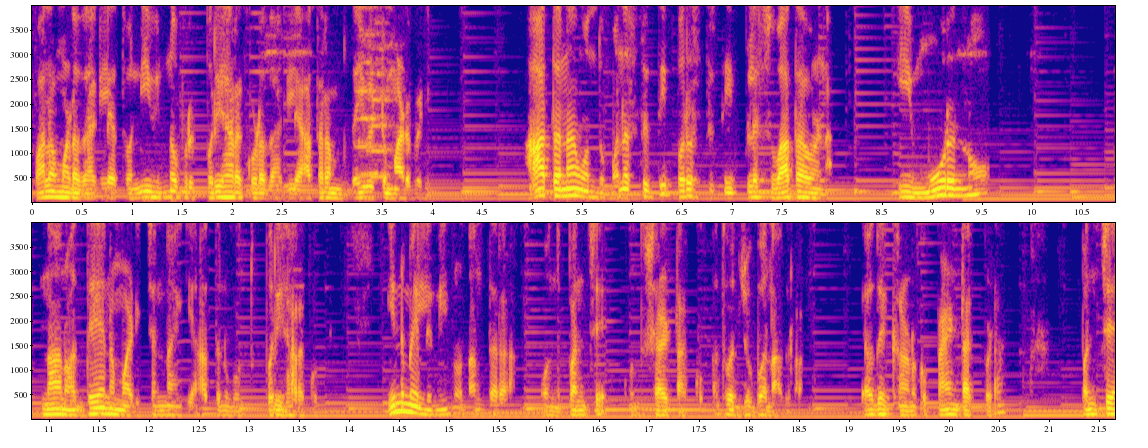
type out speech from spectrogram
ಫಾಲೋ ಮಾಡೋದಾಗಲಿ ಅಥವಾ ನೀವು ಇನ್ನೊಬ್ರಿಗೆ ಪರಿಹಾರ ಕೊಡೋದಾಗಲಿ ಆ ಥರ ದಯವಿಟ್ಟು ಮಾಡಬೇಡಿ. ಆತನ ಒಂದು ಮನಸ್ಥಿತಿ, ಪರಿಸ್ಥಿತಿ ಪ್ಲಸ್ ವಾತಾವರಣ ಈ ಮೂರನ್ನು ನಾನು ಅಧ್ಯಯನ ಮಾಡಿ ಚೆನ್ನಾಗಿ ಆತನಿಗೊಂದು ಪರಿಹಾರ ಕೊಟ್ಟೆ ಇನ್ಮೇಲೆ ನೀನು ನಂತರ ಒಂದು ಪಂಚೆ, ಒಂದು ಶರ್ಟ್ ಹಾಕು ಅಥವಾ ಜುಬ್ಬನಾದರೂ ಹಾಕು. ಯಾವುದೇ ಕಾರಣಕ್ಕೂ ಪ್ಯಾಂಟ್ ಹಾಕ್ಬೇಡ. ಪಂಚೆ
